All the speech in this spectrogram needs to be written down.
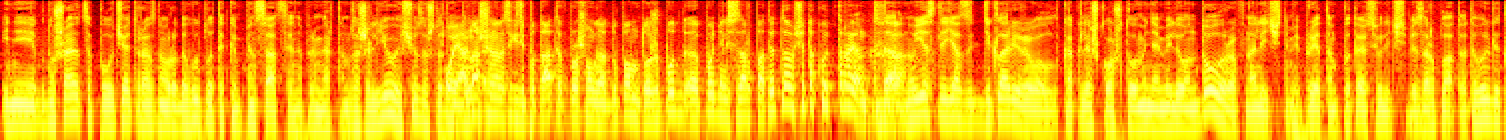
и не гнушаются получать разного рода выплаты, компенсации, например, там, за жилье, еще за что-то. Ой, а наши российские депутаты в прошлом году, по-моему, тоже под, подняли зарплаты. Это вообще такой тренд. Да, но если я декларировал, как Лешко, что у меня миллион долларов наличными, при этом пытаюсь увеличить себе зарплату, это выглядит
